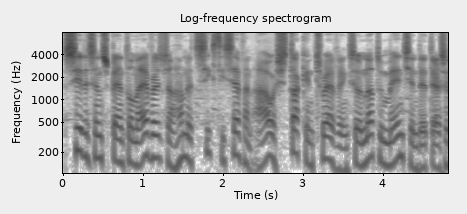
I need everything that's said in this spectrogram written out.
citizens spend on average 167 hours stuck in traveling. So not to mention that there's a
